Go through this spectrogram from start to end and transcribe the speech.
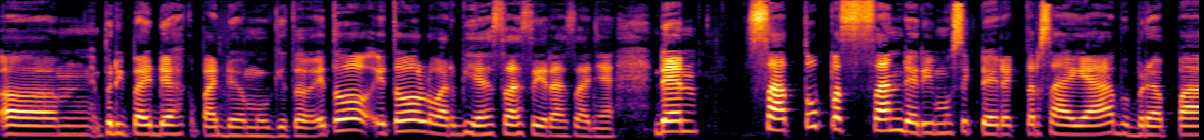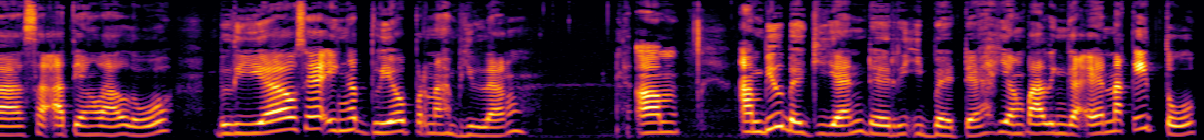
um, beribadah kepadamu gitu. Itu itu luar biasa sih rasanya. Dan satu pesan dari musik director saya beberapa saat yang lalu beliau saya ingat beliau pernah bilang um, ambil bagian dari ibadah yang paling gak enak itu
